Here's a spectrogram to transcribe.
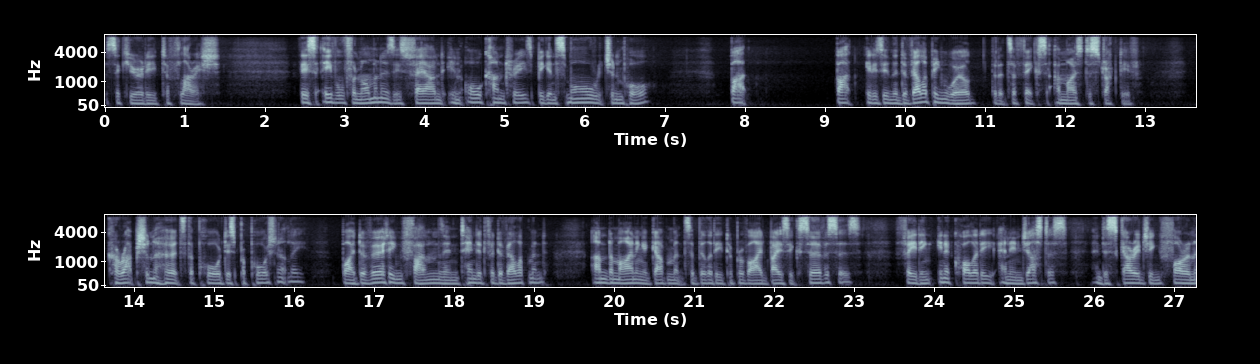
security to flourish. This evil phenomenon is found in all countries, big and small, rich and poor, but, but it is in the developing world that its effects are most destructive. Corruption hurts the poor disproportionately, by diverting funds intended for development, undermining a government's ability to provide basic services, feeding inequality and injustice, and discouraging foreign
